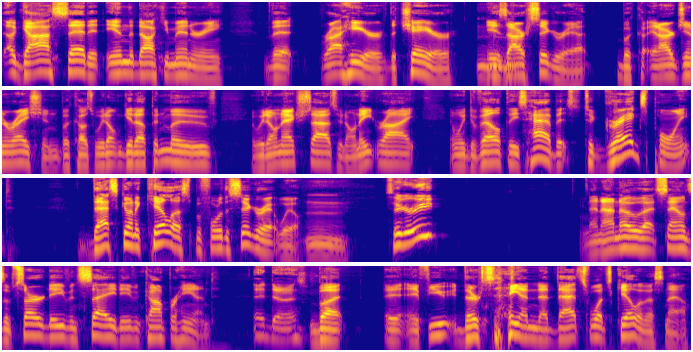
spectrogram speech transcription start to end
a guy said it in the documentary that right here, the chair is Mhm. our cigarette because in our generation because we don't get up and move, and we don't exercise, we don't eat right, and we develop these habits. To Greg's point, that's going to kill us before the cigarette will. Cigarette. And I know that sounds absurd to even say, to even comprehend. It does. But if you, they're saying that that's what's killing us now,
